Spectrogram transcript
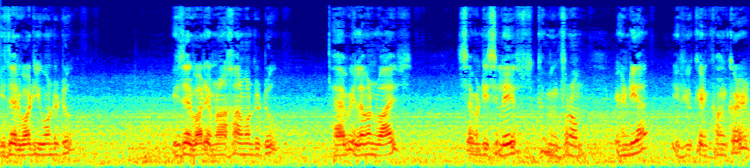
Is that what you want to do? Is that what Imran Khan want to do? Have 11 wives, 70 slaves coming from India, if you can conquer it,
